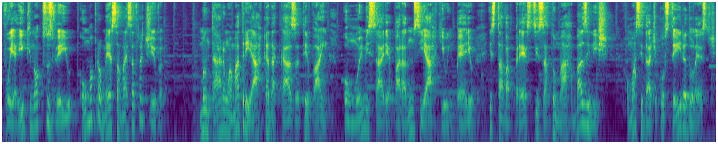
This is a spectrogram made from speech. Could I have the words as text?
Foi aí que Noxus veio com uma promessa mais atrativa. Mandaram a matriarca da casa Tevain como emissária para anunciar que o Império estava prestes a tomar Basilish, uma cidade costeira do leste.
